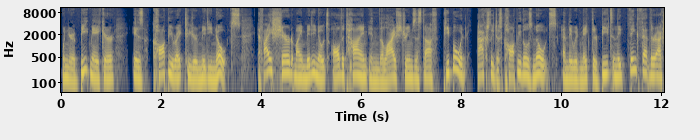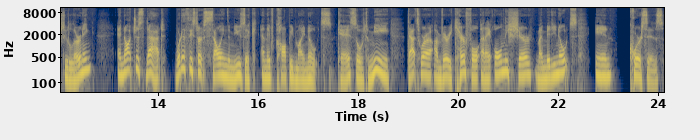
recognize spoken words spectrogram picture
when you're a beat maker is copyright to your MIDI notes. If I shared my MIDI notes all the time in the live streams and stuff, people would actually just copy those notes and they would make their beats and they'd think that they're actually learning. And not just that, what if they start selling the music and they've copied my notes? Okay, so to me, that's where I'm very careful and I only share my MIDI notes in courses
